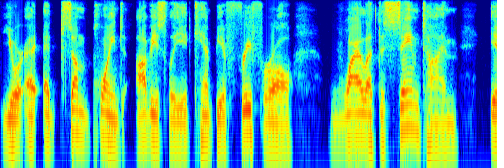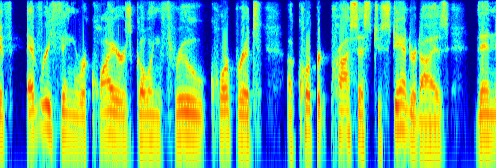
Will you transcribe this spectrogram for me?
you're at, at some point, obviously, it can't be a free for all, while at the same time, if everything requires going through corporate a corporate process to standardize, then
